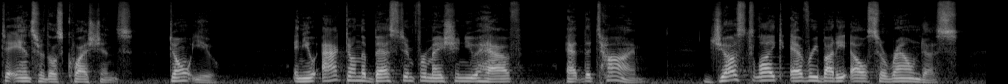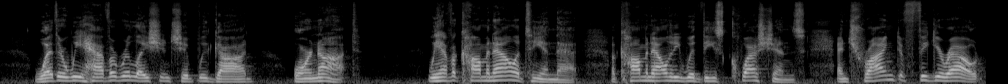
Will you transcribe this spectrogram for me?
to answer those questions, don't you? And you act on the best information you have at the time, just like everybody else around us, whether we have a relationship with God or not. We have a commonality in that, a commonality with these questions, and trying to figure out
